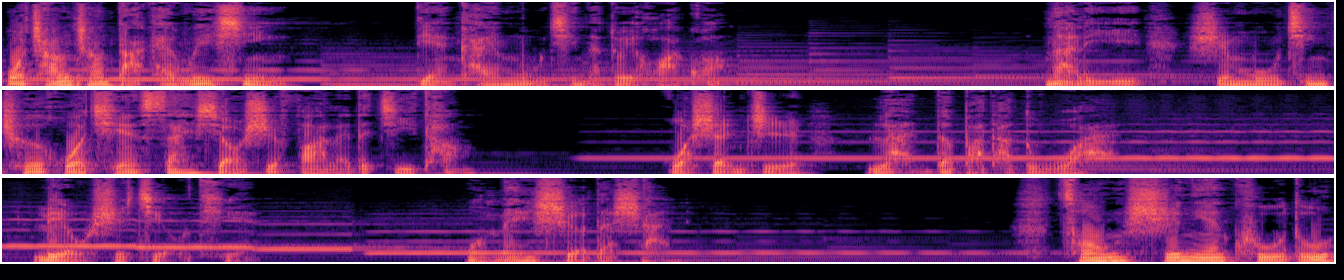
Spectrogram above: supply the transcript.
我常常打开微信，点开母亲的对话框，那里是母亲车祸前三小时发来的鸡汤，我甚至懒得把它读完。六十九天。我没舍得删。从十年苦读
